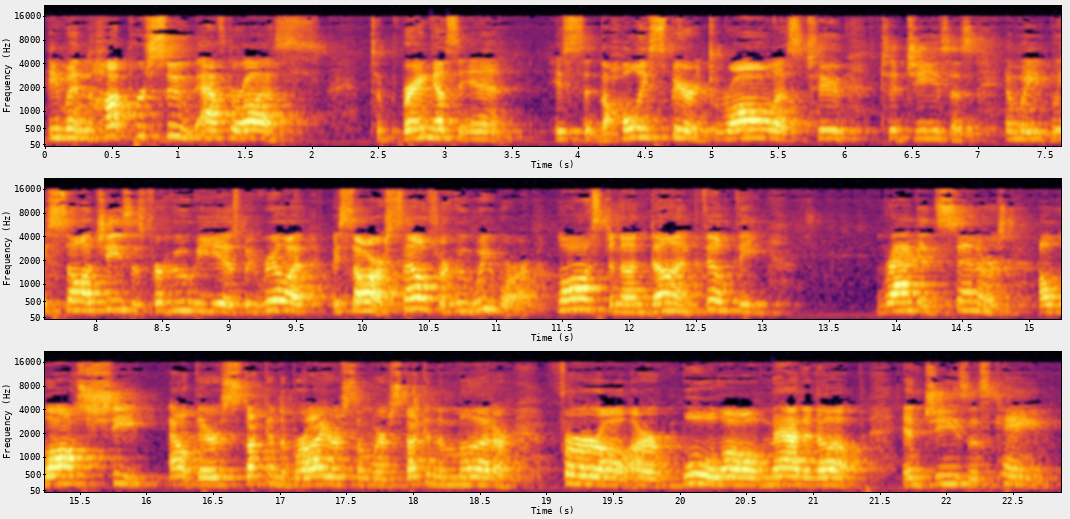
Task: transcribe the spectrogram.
He went in hot pursuit after us to bring us in. His, the Holy Spirit draw us to, to Jesus. And we, we saw Jesus for who he is. We realized we saw ourselves for who we were lost and undone, filthy, ragged sinners, a lost sheep out there stuck in the briar somewhere, stuck in the mud, or fur all, or wool all matted up. And Jesus came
